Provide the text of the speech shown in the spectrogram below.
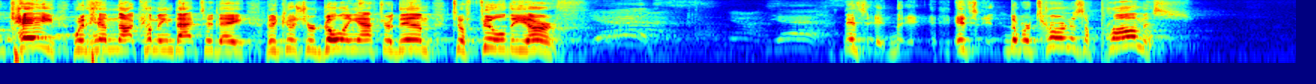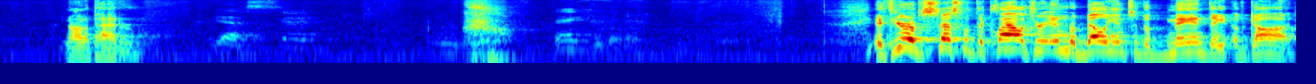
okay with Him not coming back today because you're going after them to fill the earth? Yes. Yes. It's, it's, the return is a promise, not a pattern. If you're obsessed with the clouds, you're in rebellion to the mandate of God.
